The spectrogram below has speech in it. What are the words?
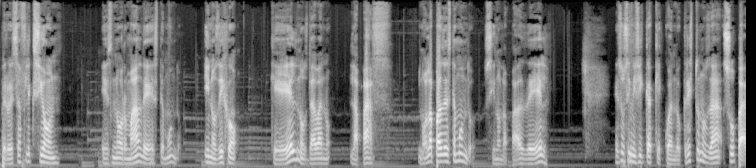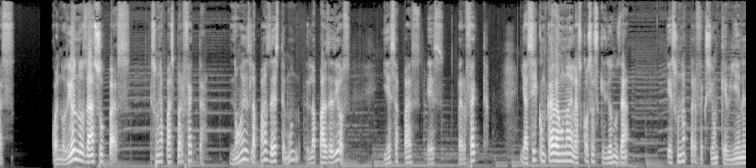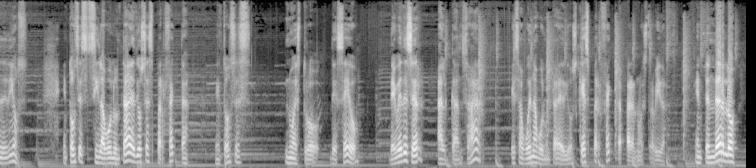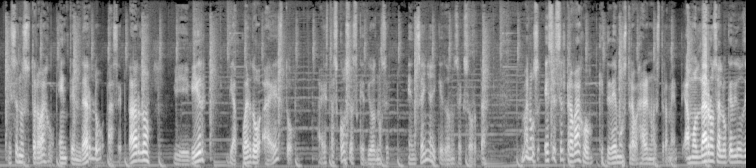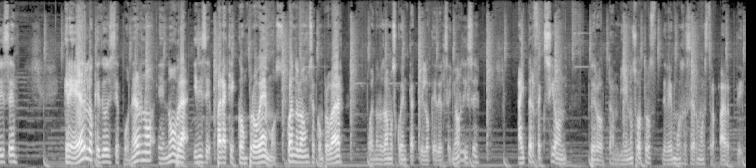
pero esa aflicción es normal de este mundo. Y nos dijo, que Él nos daba la paz, no la paz de este mundo, sino la paz de Él. Eso significa que cuando Cristo nos da su paz, cuando Dios nos da su paz, es una paz perfecta. No es la paz de este mundo, es la paz de Dios. Y esa paz es perfecta. Y así con cada una de las cosas que Dios nos da, es una perfección que viene de Dios. Entonces, si la voluntad de Dios es perfecta, entonces nuestro deseo debe de ser alcanzar esa buena voluntad de Dios que es perfecta para nuestra vida. Entenderlo, ese es nuestro trabajo, entenderlo, aceptarlo y vivir de acuerdo a esto, a estas cosas que Dios nos enseña y que Dios nos exhorta. Hermanos, ese es el trabajo que debemos trabajar en nuestra mente, amoldarnos a lo que Dios dice, creer lo que Dios dice, ponernos en obra y dice, para que comprobemos. ¿Cuándo lo vamos a comprobar? Cuando nos damos cuenta que lo que del Señor dice, hay perfección, pero también nosotros debemos hacer nuestra parte,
